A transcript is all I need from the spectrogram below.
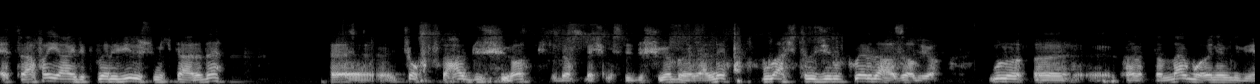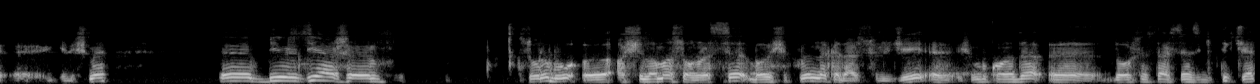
etrafa yaydıkları virüs miktarı da e, çok daha düşüyor. İşte 4-5 misli düşüyor. Bu nedenle bulaştırıcılıkları da azalıyor. Bunu e, kanıtladılar. Bu önemli bir e, gelişme. E, bir diğer e, soru bu e, aşılama sonrası bağışıklığın ne kadar süreceği. E, şimdi bu konuda e, doğrusunu isterseniz gittikçe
